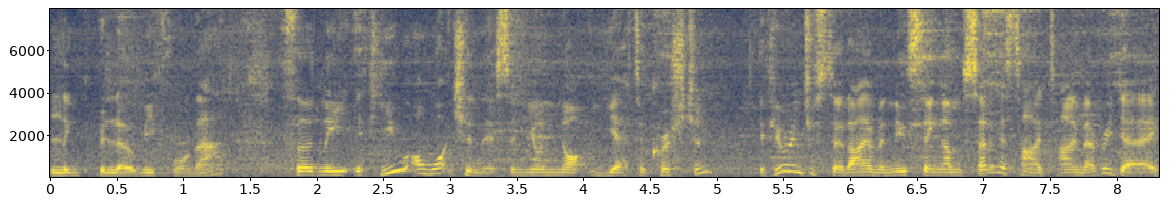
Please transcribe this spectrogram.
Link below me for that. Thirdly, if you are watching this and you're not yet a Christian, if you're interested, I have a new thing. I'm setting aside time every day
